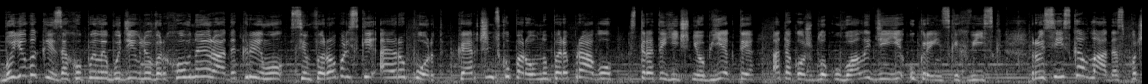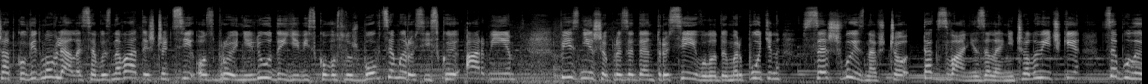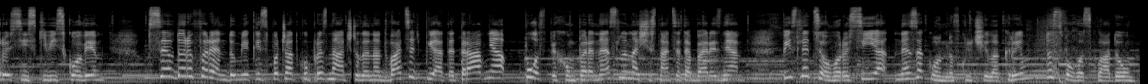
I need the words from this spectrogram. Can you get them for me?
Бойовики захопили будівлю Верховної Ради Криму, Сімферопольський аеропорт, Керченську паромну переправу, стратегічні об'єкти, а також блокували дії українських військ. Російська влада спочатку відмовлялася визнавати, що ці озброєні люди є військовослужбовцями російської армії. Пізніше президент Росії Володимир Путін все ж визнав, що так звані зелені чоловічки це були російські військові. Псевдореферендум, який спочатку призначили на 25 травня, поспіхом перенесли на 16 березня. Після цього Росія незаконно включила Крим до свого складу.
